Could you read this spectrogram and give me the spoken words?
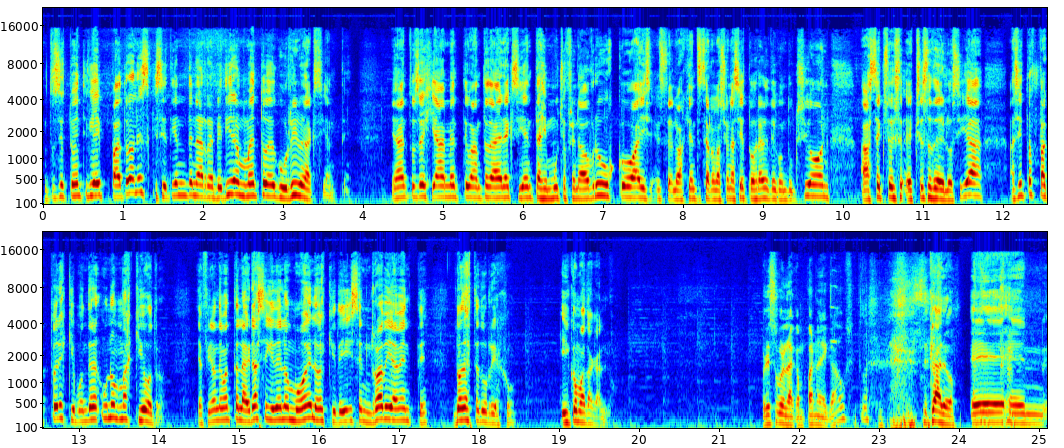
Entonces tú identificas patrones que se tienden a repetir al momento de ocurrir un accidente. ¿Ya? Entonces, generalmente cuando trata de haber accidentes hay mucho frenado brusco, hay, los agentes se relacionan a ciertos horarios de conducción, a excesos de velocidad, a ciertos factores que pondrán unos más que otros. Y al final de cuentas la gracia que tienen los modelos es que te dicen rápidamente dónde está tu riesgo y cómo atacarlo. Por eso con la campana de Gauss y todo eso. Claro, eh, en,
